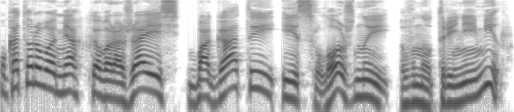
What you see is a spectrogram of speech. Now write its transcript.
у которого, мягко выражаясь, богатый и сложный внутренний мир.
